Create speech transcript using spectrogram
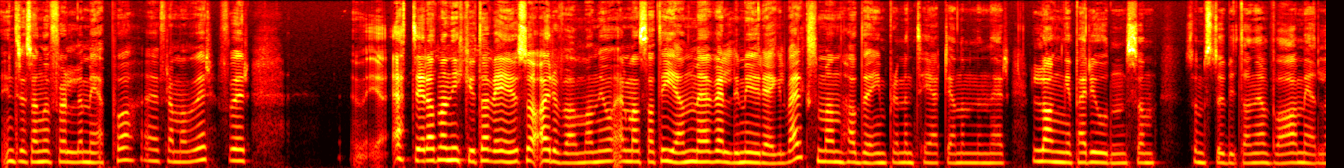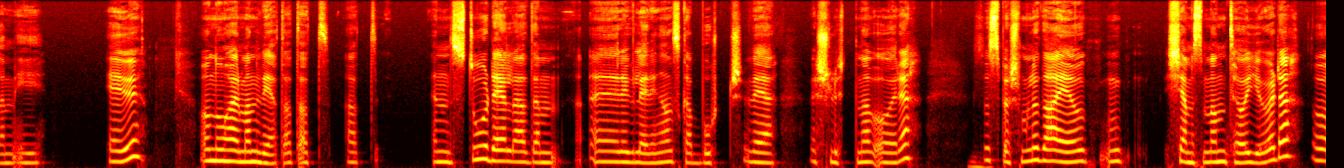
interessant å følge med på eh, fremover. For eh, etter at man gikk ut av EU, så arva man jo, eller man satt igjen med veldig mye regelverk som man hadde implementert gjennom den lange perioden som, som Storbritannia var medlem i. EU. Og nå har man vedtatt at, at en stor del av de eh, reguleringene skal bort ved, ved, slutten av året. Så spørsmålet da er jo mm, kommer man til å gjøre det, og,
